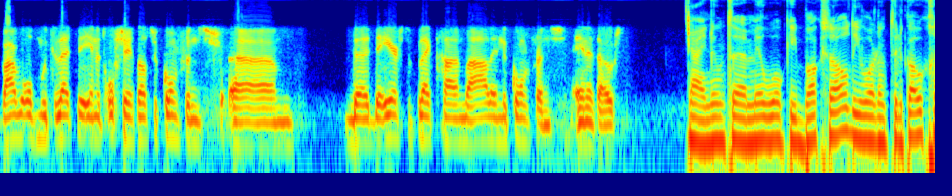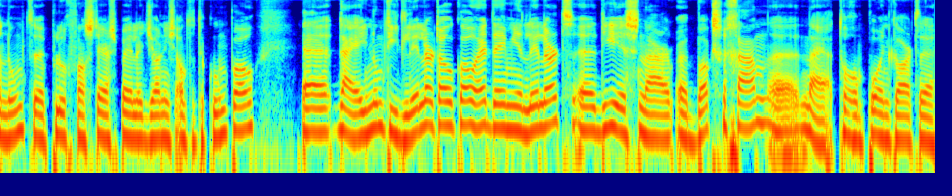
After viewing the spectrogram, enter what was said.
waar we op moeten letten in het opzicht dat ze conference ehm, de, de eerste plek gaan behalen in de conference in het oosten. Ja, je noemt uh, Milwaukee Bucks al. Die worden natuurlijk ook genoemd. Uh, ploeg van sterspeler Giannis Antetokounmpo. Uh, nou je noemt die Lillard ook al. Hè? Damian Lillard. die is naar Bucks gegaan. nou ja, toch een point guard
